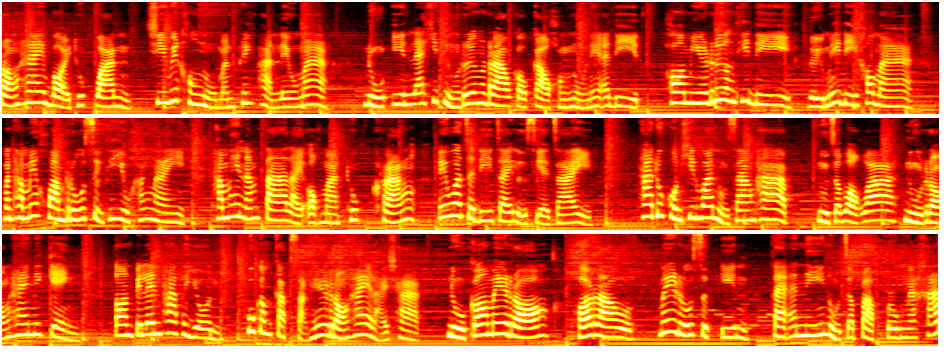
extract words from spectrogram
ร้องไห้บ่อยทุกวัน ชีวิตของหนูมันพลิกผันเร็วมาก หนูอินและคิดถึงเรื่องราวเก่าๆของหนูในอดีต พอมีเรื่องที่ดีหรือไม่ดีเข้ามา มันทำให้ความรู้สึกที่อยู่ข้างในทำให้น้ำตาไหลออกมาทุกครั้ง ไม่ว่าจะดีใจหรือเสียใจ ถ้าทุกคนคิดว่าหนูสร้างภาพ หนูจะบอกว่าหนูร้องไห้ไม่เก่ง ตอนไปเล่นภาพยนตร์ ผู้กำกับสั่งให้ร้องไห้หลายฉาก หนูก็ไม่ร้อง เพราะเราไม่รู้สึกอิน แต่อันนี้หนูจะปรับปรุงนะคะ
